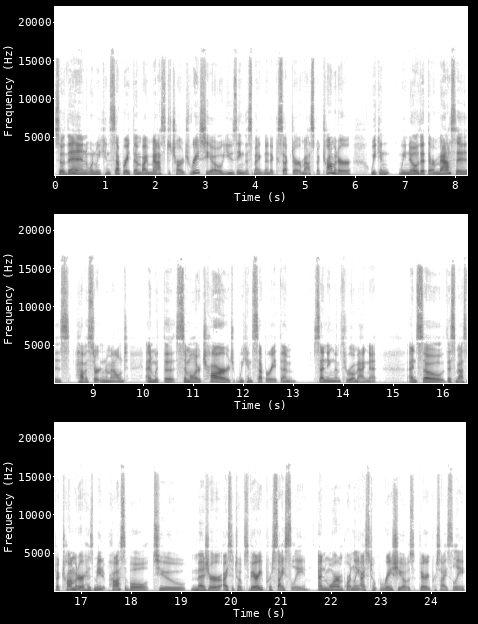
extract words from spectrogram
So then, when we can separate them by mass to charge ratio using this magnetic sector mass spectrometer, we can we know that their masses have a certain amount And with the similar charge, we can separate them, sending them through a magnet. And so this mass spectrometer has made it possible to measure isotopes very precisely, and more importantly, isotope ratios very precisely.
